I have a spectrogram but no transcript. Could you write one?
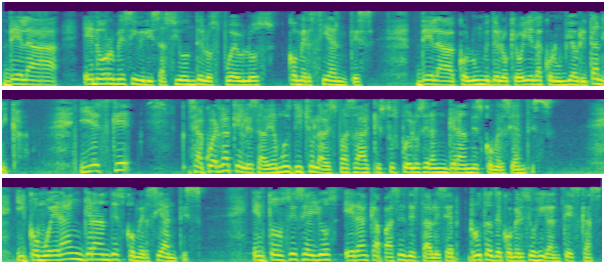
de la enorme civilización de los pueblos comerciantes de la de lo que hoy es la Columbia Británica. Y es que ¿se acuerda que les habíamos dicho la vez pasada que estos pueblos eran grandes comerciantes? Y como eran grandes comerciantes, entonces ellos eran capaces de establecer rutas de comercio gigantescas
